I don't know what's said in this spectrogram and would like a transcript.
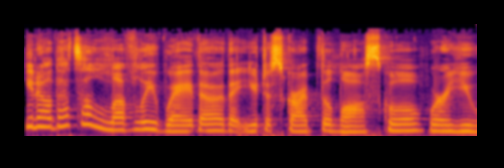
You know, that's a lovely way, though, that you described the law school where you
